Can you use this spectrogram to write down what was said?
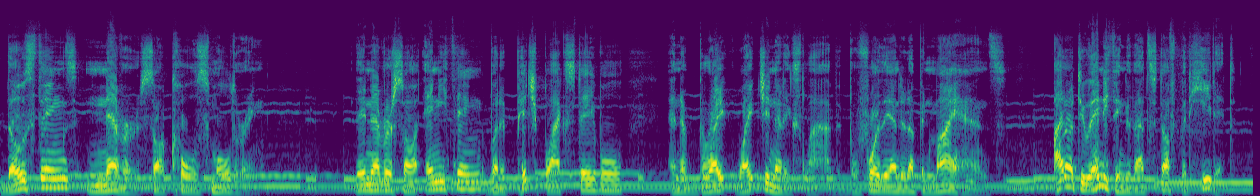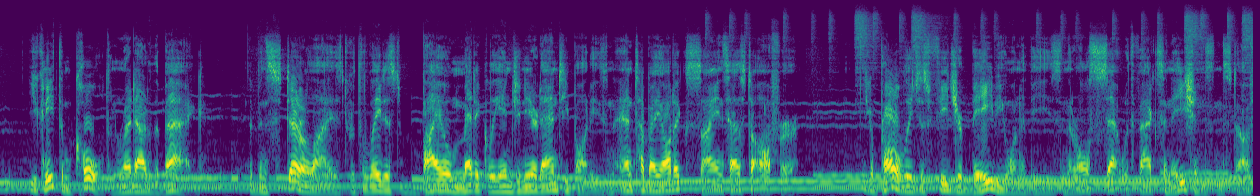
Those things never saw coal smoldering. They never saw anything but a pitch black stable and a bright white genetics lab before they ended up in my hands. I don't do anything to that stuff but heat it. You can eat them cold and right out of the bag. They've been sterilized with the latest biomedically engineered antibodies and antibiotics science has to offer. You could probably just feed your baby one of these and they're all set with vaccinations and stuff.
